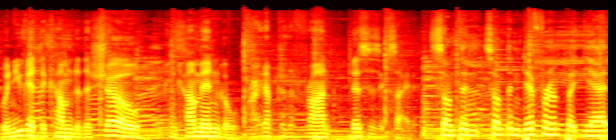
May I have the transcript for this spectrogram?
when you get to come to the show, you can come in, go right up to the front. This is exciting. Something something different, but yet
